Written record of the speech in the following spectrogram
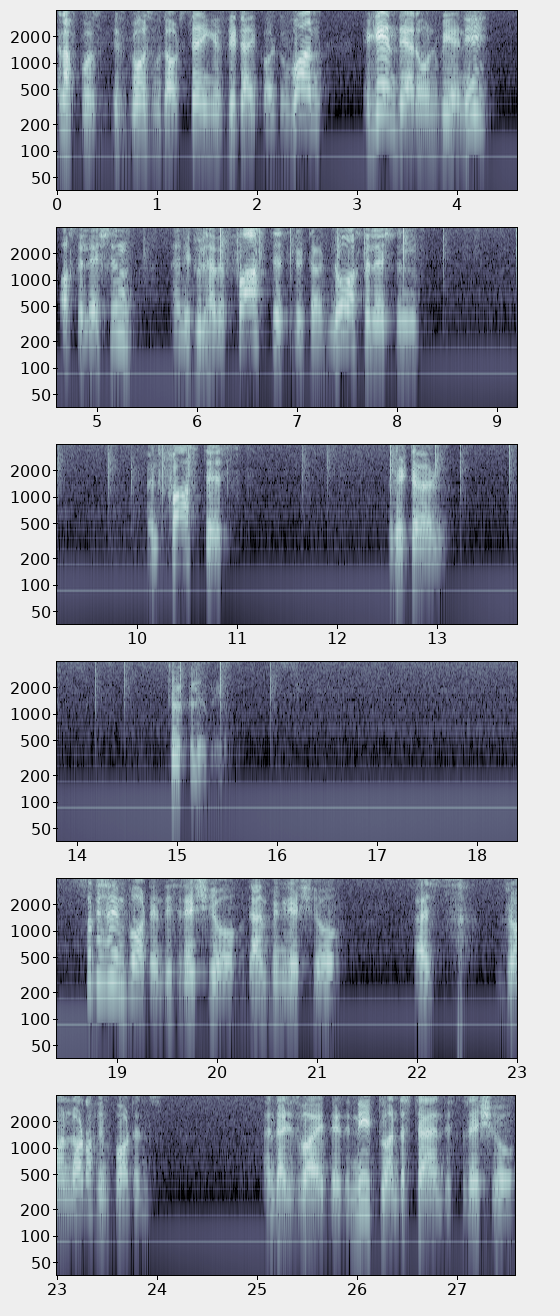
And of course, it goes without saying if zeta equal to 1, again there won't be any oscillation and it will have a fastest return, no oscillation and fastest return to equilibrium. So this is important, this ratio, damping ratio has drawn a lot of importance and that is why there's a need to understand this ratio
